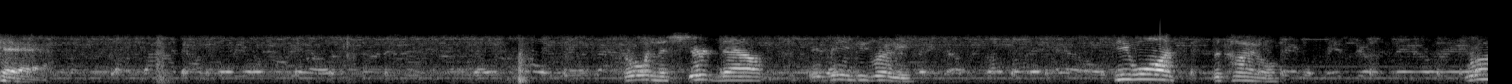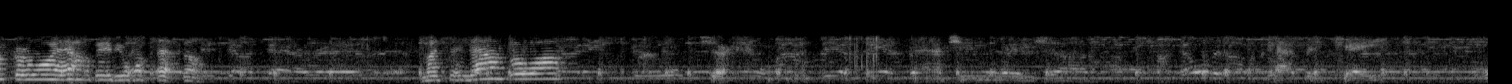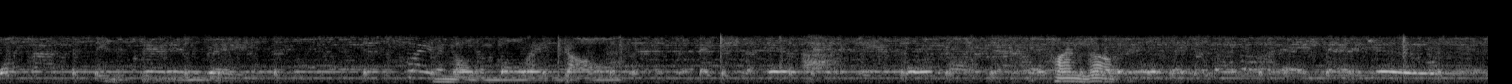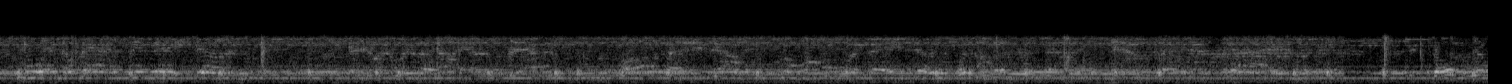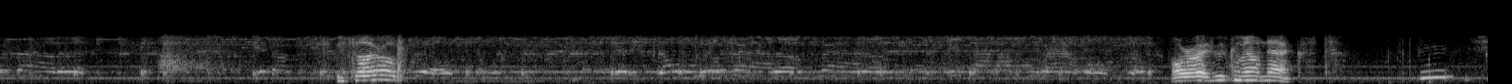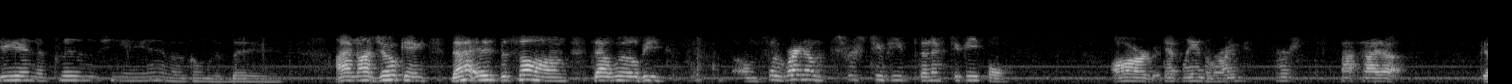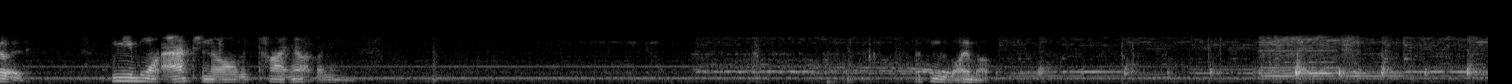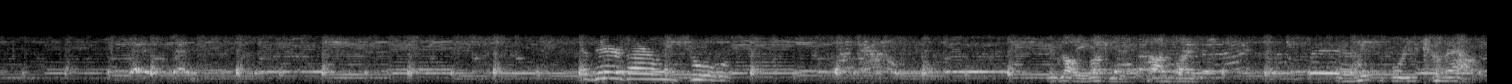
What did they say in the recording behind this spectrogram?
Yeah. Throwing the shirt down. It means he's ready. He wants the title. Rock Rocker Royale, baby, wants that belt. Am I sitting down for a while? Sure. Captain K. No, ain't gone. Time is up. Up. Alright, who's coming out next? She in the club, she ain't ever going to bed. I'm not joking. That is the song that will be. Um. So right now, the first two people, the next two people, are definitely in the ring. First, not tied up. Good. We need more action than all this tying up. I mean. Let's move the volume up. There's Irily Juels. You got lucky this time, Mike. And wait before you come out.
